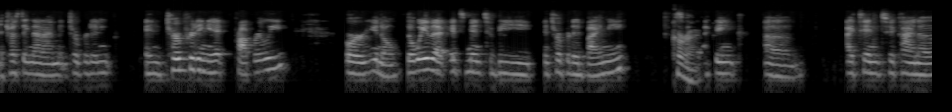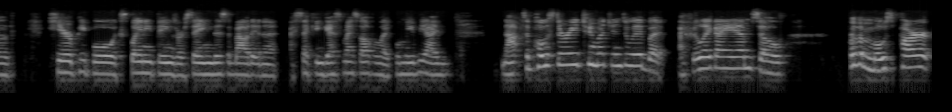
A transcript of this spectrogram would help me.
and trusting that I'm interpreting interpreting it properly or you know the way that it's meant to be interpreted by me. Correct. So i think um, i tend to kind of hear people explaining things or saying this about it and I, I second guess myself. Like well maybe i'm not supposed to read too much into it but i feel like i am. So for the most part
